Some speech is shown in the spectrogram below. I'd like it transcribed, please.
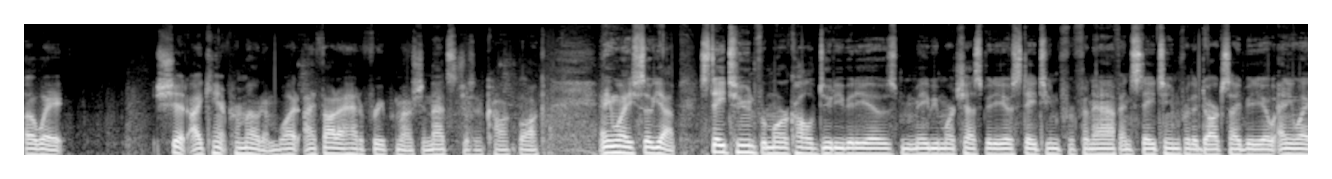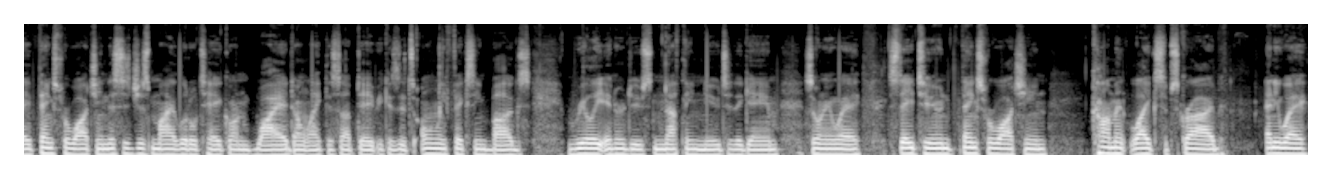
Oh, wait. Shit, I can't promote him. What? I thought I had a free promotion. That's just a cock block. Anyway, so yeah, stay tuned for more Call of Duty videos, maybe more chess videos. Stay tuned for FNAF and stay tuned for the Darkseid video. Anyway, thanks for watching. This is just my little take on why I don't like this update because it's only fixing bugs, really introduced nothing new to the game. So anyway, stay tuned. Thanks for watching. Comment, like, subscribe. Anyway,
